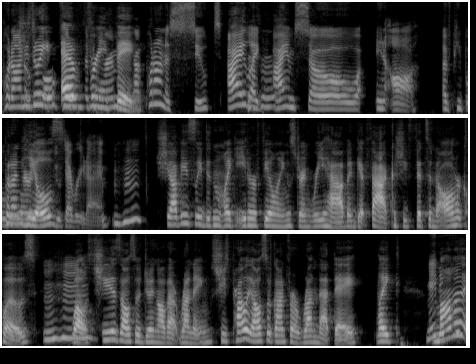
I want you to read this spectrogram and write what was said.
Put on She's a doing full face of hair and everything. Put on a suit. I like. Mhm. I am so in awe of people Put who on wear heels. every day. Mm-hmm. She obviously didn't like eat her feelings during rehab and get fat because she fits into all her clothes. Mm-hmm. Well, she is also doing all that running. She's probably also gone for a run that day. Like, Maybe Mama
